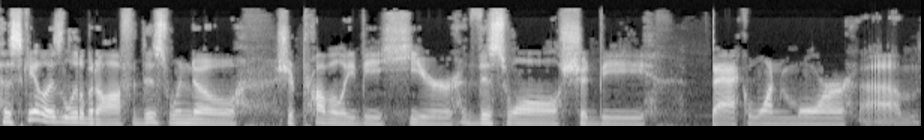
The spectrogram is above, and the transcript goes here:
the scale is a little bit off. This window should probably be here. This wall should be back one more. Um,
